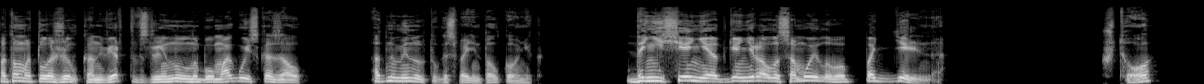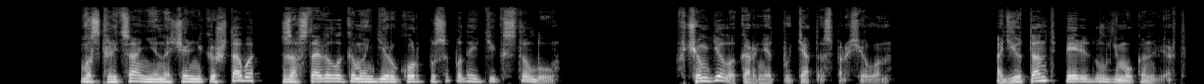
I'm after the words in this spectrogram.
потом отложил конверт, взглянул на бумагу и сказал, «Одну минуту, господин полковник. Донесение от генерала Самойлова поддельно». «Что?» Восклицание начальника штаба заставило командира корпуса подойти к столу. «В чем дело, корнет Путята?» — спросил он. Адъютант передал ему конверт.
